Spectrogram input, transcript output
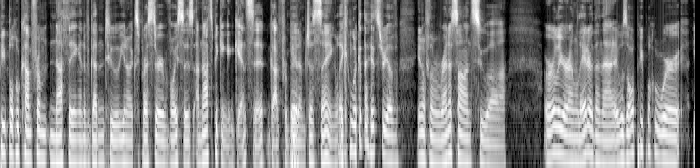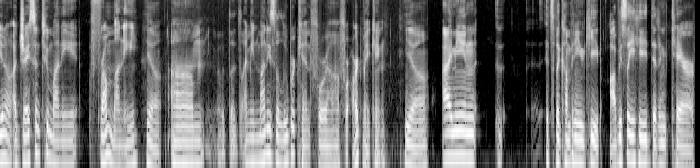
People who come from nothing and have gotten to you know express their voices. I'm not speaking against it god forbid. Yeah. i'm just saying like look at the history of you know from the renaissance to uh earlier and later than that. It was all people who were you know adjacent to money from money yeah. um i mean money's the lubricant for uh for art making Yeah. I mean, it's the company you keep. Obviously, he didn't care.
